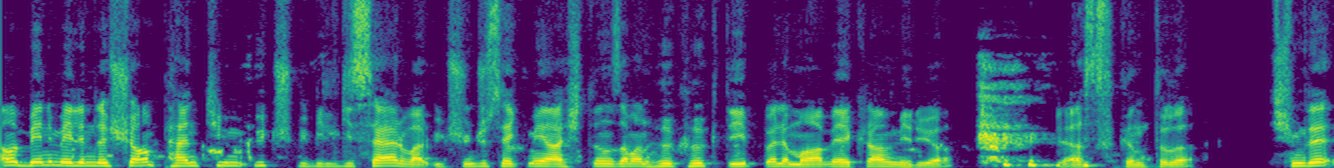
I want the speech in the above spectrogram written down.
Ama benim elimde şu an Pentium 3 bir bilgisayar var. Üçüncü sekmeyi açtığın zaman hık hık deyip böyle mavi ekran veriyor. Biraz sıkıntılı. Şimdi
